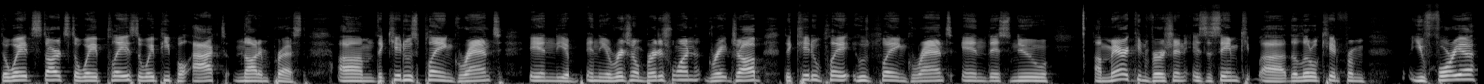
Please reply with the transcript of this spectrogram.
the way it starts, the way it plays, the way people act, not impressed. Um, the kid who's playing Grant in the in the original British one, great job. The kid who play who's playing Grant in this new American version is the same. Uh, the little kid from Euphoria,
